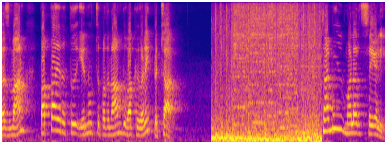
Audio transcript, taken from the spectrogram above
ரஸ்மான் பத்தாயிரத்து எண்ணூற்று பதினான்கு வாக்குகளை பெற்றார். தமிழ் மலர் செயலி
